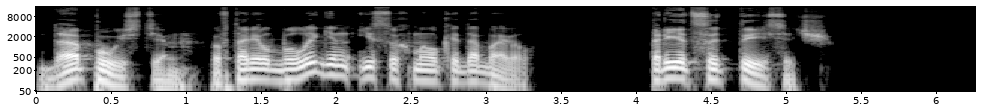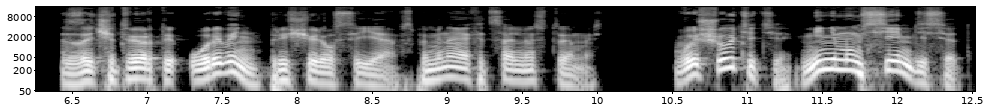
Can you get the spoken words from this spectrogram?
«Допустим», — повторил Булыгин и с ухмылкой добавил. «Тридцать тысяч». «За четвертый уровень?» — прищурился я, вспоминая официальную стоимость. «Вы шутите? Минимум семьдесят».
